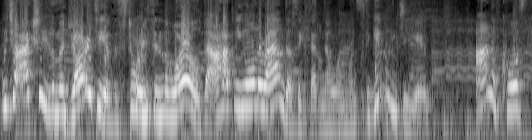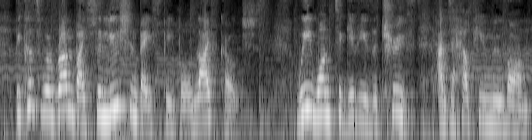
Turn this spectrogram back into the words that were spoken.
which are actually the majority of the stories in the world that are happening all around us, except no one wants to give them to you. And of course, because we're run by solution based people, life coaches, we want to give you the truth and to help you move on.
